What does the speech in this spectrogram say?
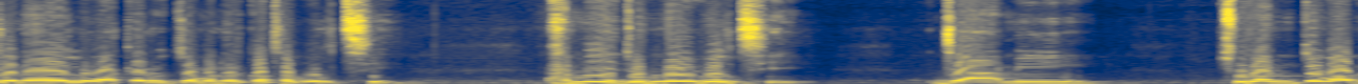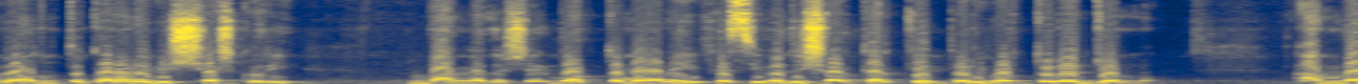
জেনারেল ওয়াকারুজ্জামানের কথা বলছি? আমি এজন্যই বলছি যে আমি চূড়ান্তভাবে অন্তকরণে বিশ্বাস করি, বাংলাদেশের বর্তমান এই ফেসিবাদী সরকারকে পরিবর্তনের জন্য। আমরা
